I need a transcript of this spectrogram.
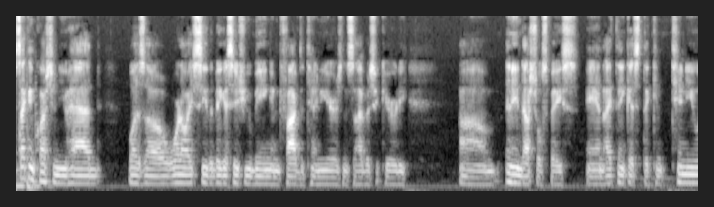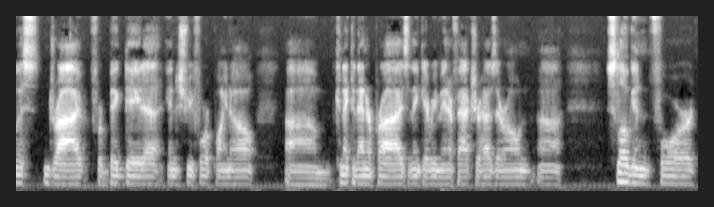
second question you had was uh, where do I see the biggest issue being in five to 10 years in cybersecurity um, in the industrial space? And I think it's the continuous drive for big data, Industry 4.0, um, connected enterprise. I think every manufacturer has their own uh, slogan for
